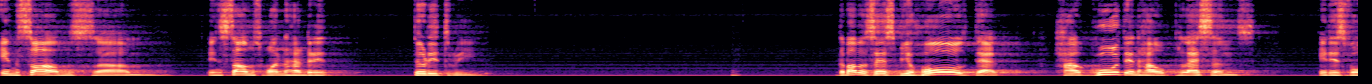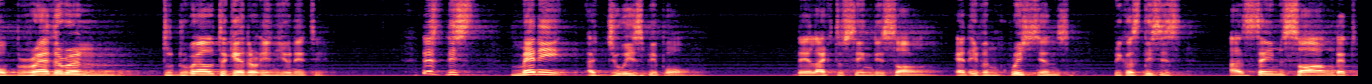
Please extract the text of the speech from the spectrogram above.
in psalms um, in psalms 133 the bible says behold that how good and how pleasant it is for brethren to dwell together in unity. There's this many uh, jewish people they like to sing this song, and even Christians, because this is a same song that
